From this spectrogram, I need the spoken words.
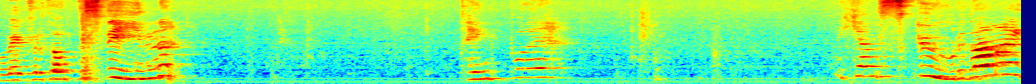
Og vekk fra tante Stine. Tenk på det. Ikke en skoledag mer.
